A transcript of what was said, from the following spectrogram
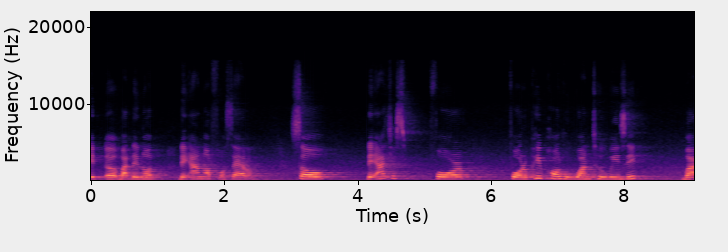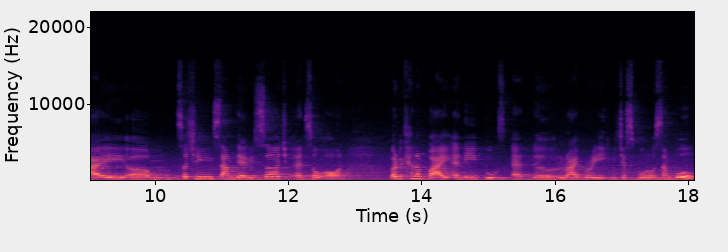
it uh, but they not they are not for sale. So they are just for for people who want to visit by um, searching some their research and so on. But we cannot buy any books at the library. We just borrow some book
